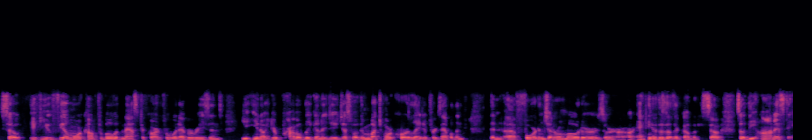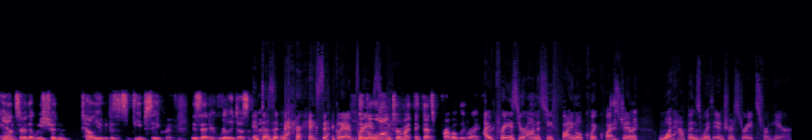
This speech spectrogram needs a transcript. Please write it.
So if you feel more comfortable with Mastercard for whatever reasons, you, you know you're probably going to do just well. They're much more correlated, for example, than than uh, Ford and General Motors or, or, any of those other companies. So so the honest answer that we shouldn't tell you because it's a deep secret is that it really doesn't. Matter. It matter. doesn't matter exactly. I praise, in the long term. I think that's probably right. I praise your honesty. Final quick question: right. What happens with interest rates from here?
